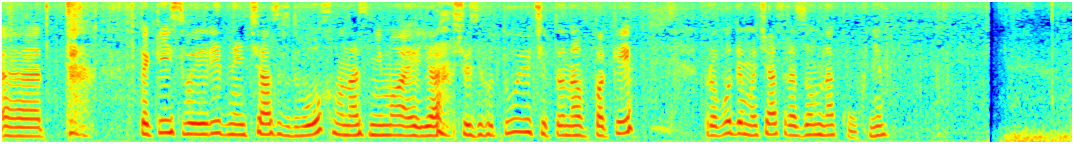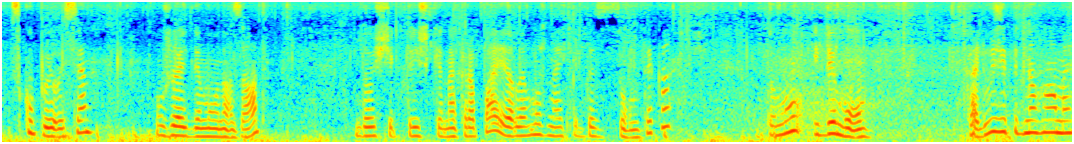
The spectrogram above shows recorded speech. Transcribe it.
е, такий своєрідний час вдвох. Вона знімає, я щось готую, чи то навпаки. Проводимо час разом на кухні. Скупилися, вже йдемо назад. Дощик трішки накрапає, але можна йти без зонтика. Тому йдемо. Калюжі під ногами.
